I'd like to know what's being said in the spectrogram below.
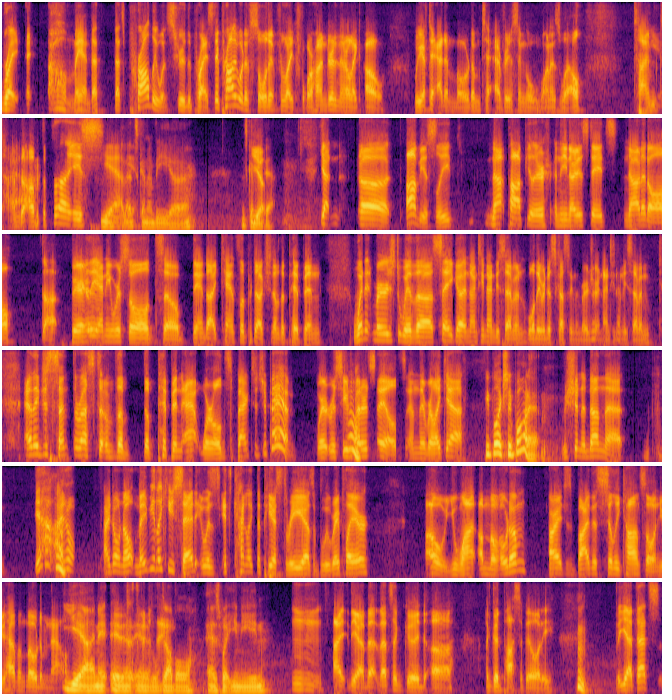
right. Eh, oh man, that that's probably what screwed the price. They probably would have sold it for like 400 and they're like, "Oh, we have to add a modem to every single one as well." Time yeah. time to up the price. Yeah, that's going to be uh it's going to yep. be bad. Yeah, uh obviously not popular in the United States, not at all. Uh, barely any were sold, so Bandai canceled production of the Pippin, when it merged with uh, Sega in 1997. Well, they were discussing the merger in 1997, and they just sent the rest of the the Pippin at Worlds back to Japan, where it received Oh. better sales. And they were like, "Yeah, People actually bought it. we shouldn't have done that." Yeah, Huh. I don't, I don't know. Maybe like you said, it was. It's kind of like the PS3 as a Blu-ray player. Oh, you want a modem? All right, just buy this silly console, and you have a modem now. Yeah, and it, it That's been a it'll thing. double as what you need. Mm, I yeah, that that's a good uh a good possibility. Hmm. But yeah, that's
